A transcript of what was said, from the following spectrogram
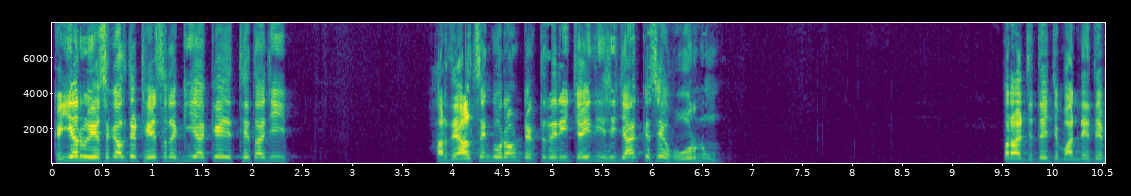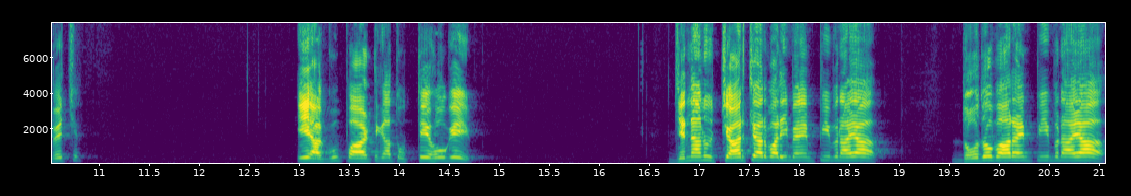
ਕਈਆਂ ਨੂੰ ਇਸ ਗੱਲ ਤੇ ਠੇਸ ਲੱਗੀ ਆ ਕਿ ਇੱਥੇ ਤਾਂ ਜੀ ਹਰਦਿਆਲ ਸਿੰਘ ਹੋਰਾਂ ਨੂੰ ਟਿਕਟ ਦੇਣੀ ਚਾਹੀਦੀ ਸੀ ਜਾਂ ਕਿਸੇ ਹੋਰ ਨੂੰ। ਪਰ ਅੱਜ ਦੇ ਜ਼ਮਾਨੇ ਦੇ ਵਿੱਚ ਇਹ ਆਗੂ ਪਾਰਟੀਆਂ ਤੋਂ ਉੱਤੇ ਹੋ ਗਏ, ਜਿਨ੍ਹਾਂ ਨੂੰ ਚਾਰ ਚਾਰ ਵਾਰੀ ਮੈਂ ਐਮਪੀ ਬਣਾਇਆ, ਦੋ ਦੋ ਵਾਰ ਐਮਪੀ ਬਣਾਇਆ,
